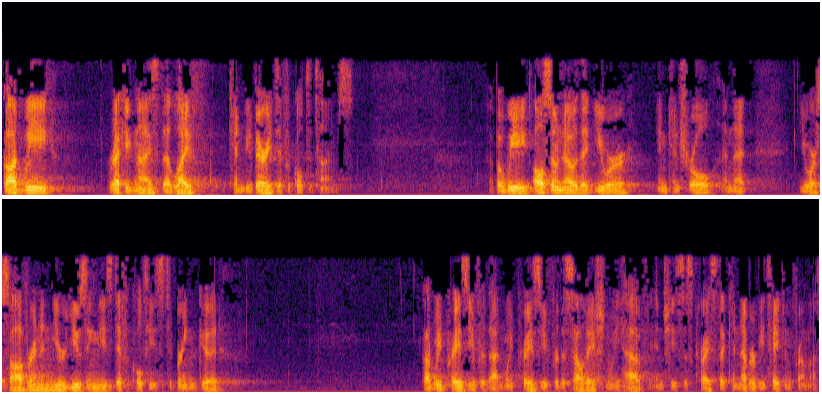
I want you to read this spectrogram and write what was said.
God, we recognize that life can be very difficult at times. But we also know that you are in control and that you are sovereign and you're using these difficulties to bring good. God, we praise you for that and we praise you for the salvation we have in Jesus Christ that can never be taken from us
